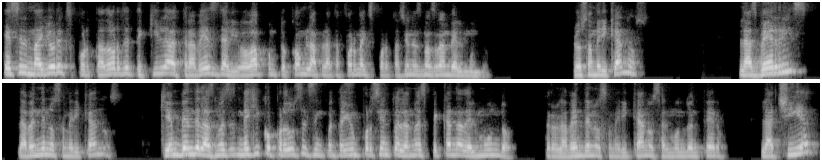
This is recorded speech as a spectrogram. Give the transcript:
es el mayor exportador de tequila a través de alibaba.com, la plataforma de exportaciones más grande del mundo? Los americanos. Las berries la venden los americanos. ¿Quién vende las nueces? México produce el 51% de la nuez pecana del mundo, pero la venden los americanos al mundo entero. La chía,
